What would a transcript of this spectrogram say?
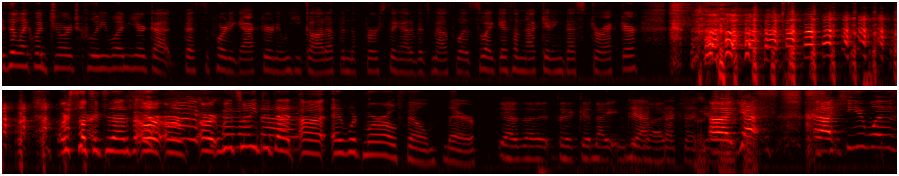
Is it like when George Clooney one year got Best Supporting Actor and he got up and the first thing out of his mouth was, "So I guess I'm not getting Best Director," or something to that effect. Or or, or it when he did that uh, Edward Murrow film there. yeah, the the good night and good Yeah, luck. that's it. That's Yeah. Uh, Okay. yes, uh, he was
